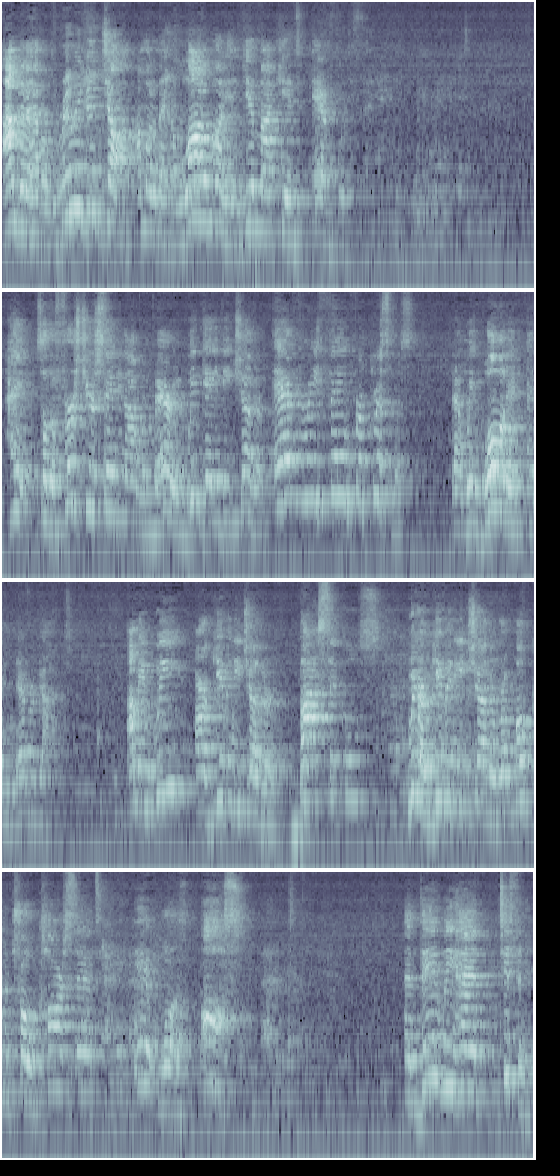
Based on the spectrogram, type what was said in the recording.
I'm going to have a really good job. I'm going to make a lot of money and give my kids everything. Hey, so the first year Sandy and I were married, we gave each other everything for Christmas that we wanted and never got. I mean, we are giving each other bicycles. We are giving each other remote control car sets. It was awesome. And then we had Tiffany.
